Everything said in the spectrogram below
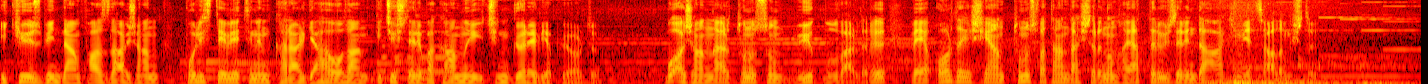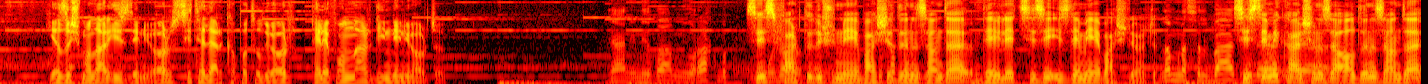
200 binden fazla ajan, polis devletinin karargahı olan İçişleri Bakanlığı için görev yapıyordu. Bu ajanlar Tunus'un büyük bulvarları ve orada yaşayan Tunus vatandaşlarının hayatları üzerinde hakimiyet sağlamıştı. Yazışmalar izleniyor, siteler kapatılıyor, telefonlar dinleniyordu. Siz farklı düşünmeye başladığınız anda devlet sizi izlemeye başlıyordu. Sistemi karşınıza aldığınız anda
